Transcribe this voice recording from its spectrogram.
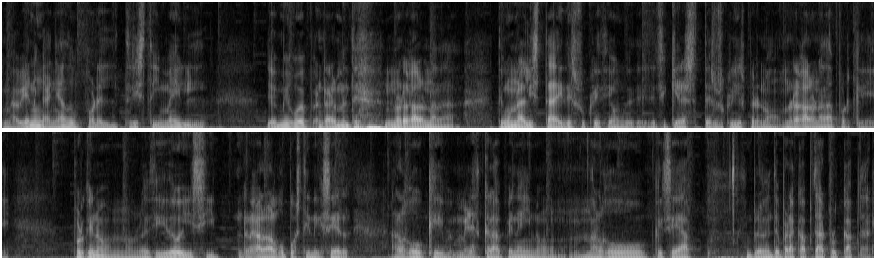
me habían engañado por el triste email. Yo en mi web realmente no regalo nada. Tengo una lista ahí de suscripción. si quieres te suscribes, pero no, regalo nada porque, porque no, no lo he decidido. Y si regalo algo, pues tiene que ser algo que merezca la pena y no, no algo que sea simplemente para captar por captar.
